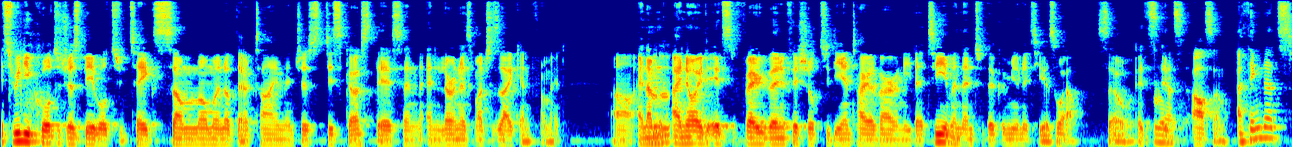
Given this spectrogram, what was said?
it's really cool to just be able to take some moment of their time and just discuss this and, and learn as much as I can from it. Uh, and mm-hmm. i know it, it's very beneficial to the entire Varanida team and then to the community as well. So it's yeah. it's awesome. I think that's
